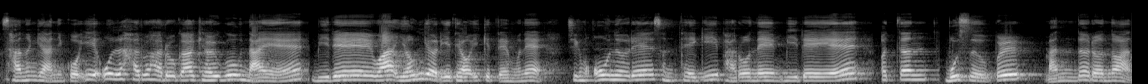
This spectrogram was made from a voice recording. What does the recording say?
사는 게 아니고 이 오늘 하루하루가 결국 나의 미래와 연결이 되어 있기 때문에 지금 오늘의 선택이 바로 내 미래의 어떤 모습을 만들어 놓은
